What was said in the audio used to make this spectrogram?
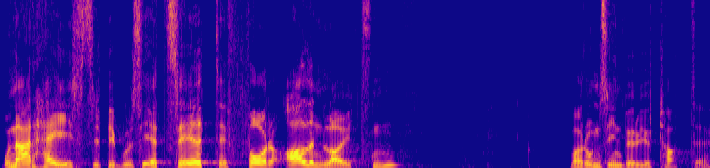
Und er heißt, sie erzählte vor allen Leuten, warum sie ihn berührt hatte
